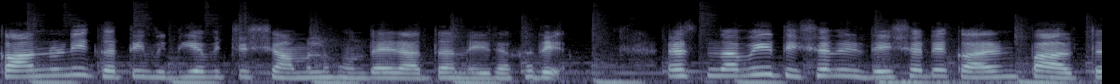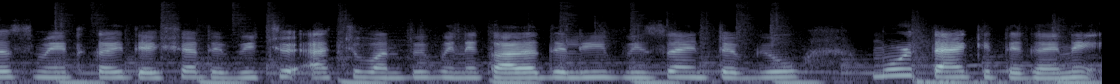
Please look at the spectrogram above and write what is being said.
ਕਾਨੂੰਨੀ ਗਤੀਵਿਧੀਆਂ ਵਿੱਚ ਸ਼ਾਮਲ ਹੋਣ ਦਾ ਇਰਾਦਾ ਨਹੀਂ ਰੱਖਦੇ। ਇਸ ਨਵੀਂ ਦਿਸ਼ਾ ਨਿਰਦੇਸ਼ਾਂ ਦੇ ਕਾਰਨ ਭਾਰਤ ਸਮੇਤ ਕਈ ਦੇਸ਼ਾਂ ਦੇ ਵਿੱਚ H1B ਬਿਨੈਕਾਰਾਂ ਦੇ ਲਈ ਵੀਜ਼ਾ ਇੰਟਰਵਿਊ ਮੁੜ ਤੈਅ ਕੀਤੇ ਗਏ ਨੇ।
